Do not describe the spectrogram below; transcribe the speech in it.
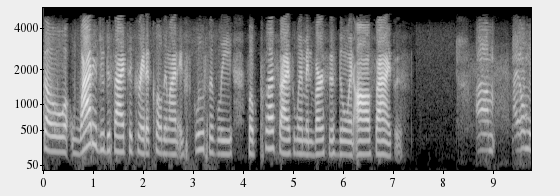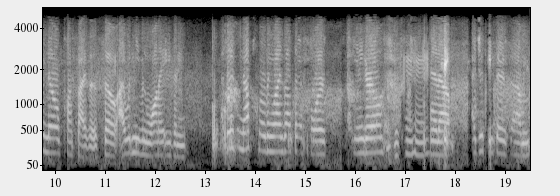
So why did you decide to create a clothing line exclusively for plus size women versus doing all sizes? Um, I only know plus sizes, so I wouldn't even want to even. There's enough clothing lines out there for skinny girls, Mhm. and um, I just think there's um,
